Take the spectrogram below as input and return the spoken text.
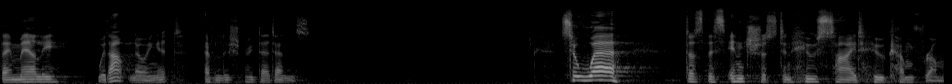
They're merely, without knowing it, evolutionary dead ends. So, where does this interest in whose side who come from?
